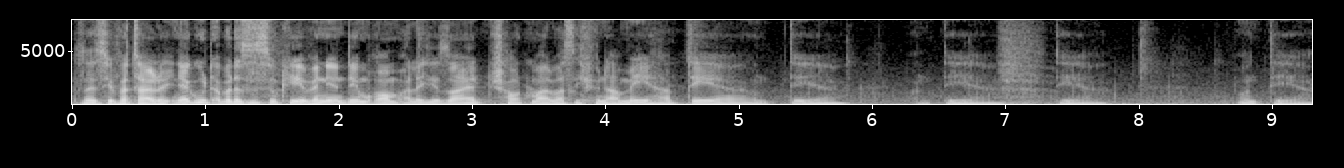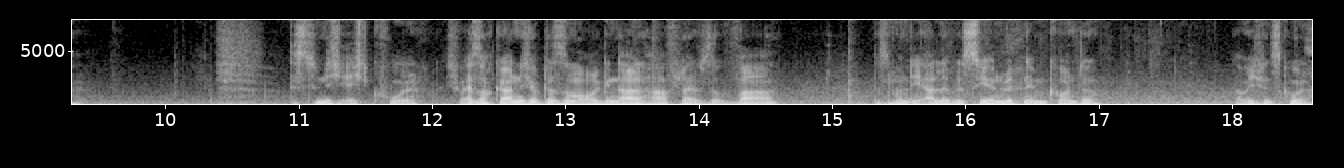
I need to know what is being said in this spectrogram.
Das heißt, ihr verteilt euch. Ja gut, aber das ist okay. Wenn ihr in dem Raum alle hier seid, schaut mal, was ich für eine Armee habe. Der und der und der und der und der. Das finde ich echt cool. Ich weiß auch gar nicht, ob das im Original Half-Life so war, dass man die alle bis hierhin mitnehmen konnte. Aber ich finde es cool.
